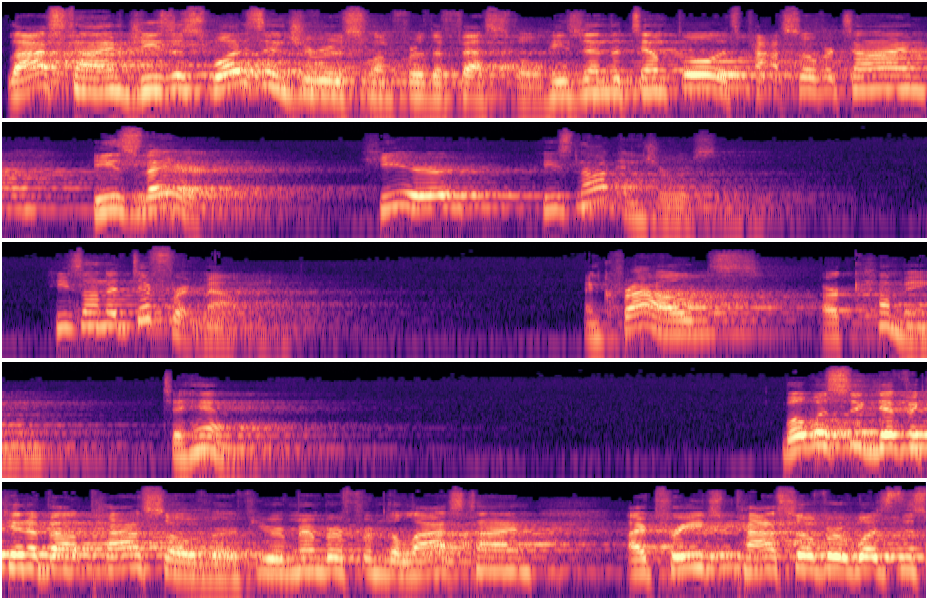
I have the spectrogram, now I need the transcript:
Last time, Jesus was in Jerusalem for the festival. He's in the temple, it's Passover time, he's there. Here, he's not in Jerusalem, he's on a different mountain. And crowds are coming to him. What was significant about Passover? If you remember from the last time I preached, Passover was this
